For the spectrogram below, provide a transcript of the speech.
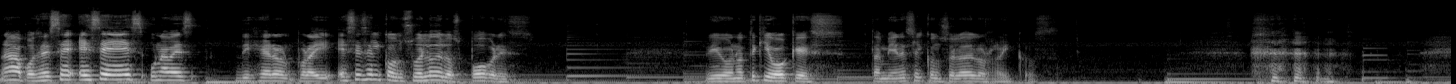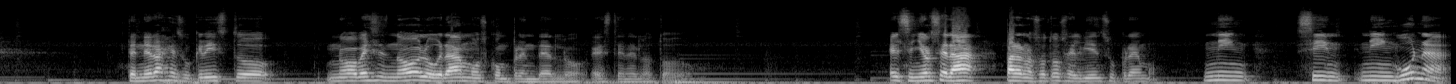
no, pues ese, ese es, una vez dijeron por ahí, ese es el consuelo de los pobres. Digo, no te equivoques, también es el consuelo de los ricos. Tener a Jesucristo, no, a veces no logramos comprenderlo, es tenerlo todo. El Señor será para nosotros el bien supremo. sin ninguna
